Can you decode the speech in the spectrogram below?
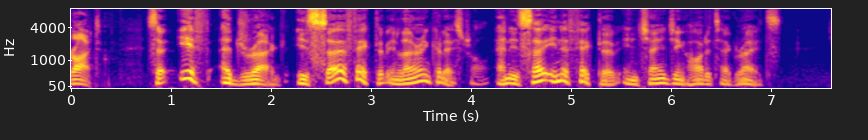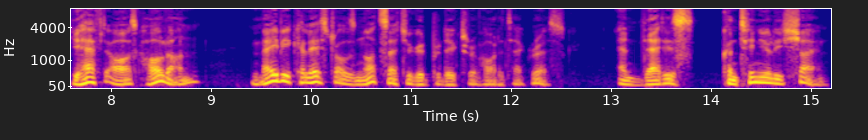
Right. So if a drug is so effective in lowering cholesterol and is so ineffective in changing heart attack rates, you have to ask, hold on, maybe cholesterol is not such a good predictor of heart attack risk. And that is continually shown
